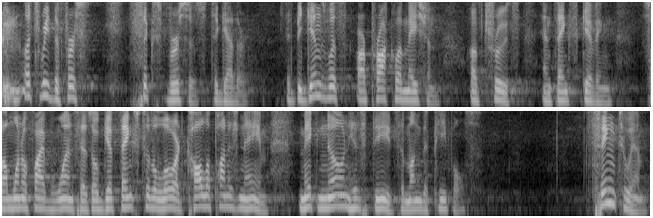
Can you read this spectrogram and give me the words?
let's read the first six verses together. It begins with our proclamation of truth and thanksgiving. Psalm 105 1 says, Oh, give thanks to the Lord, call upon his name, make known his deeds among the peoples. Sing to him,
